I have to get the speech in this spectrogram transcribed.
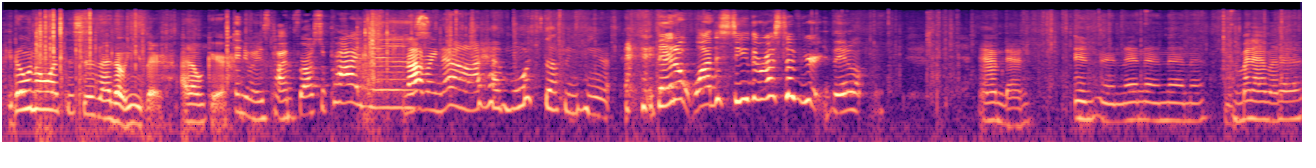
If you don't know what this is, I don't either. I don't care. anyways, time for our surprises. Not right now. I have more stuff in here. They don't want to see the rest of your. They don't. I'm done. and na na na na Mana, mana.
